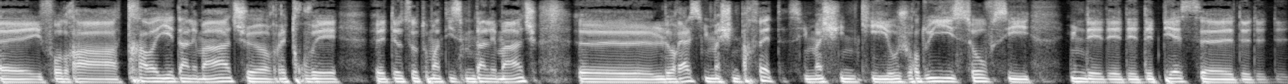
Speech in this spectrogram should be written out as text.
Euh, il faudra travailler dans les matchs, euh, retrouver euh, des automatismes dans les matchs. Euh, le Real, c'est une machine parfaite. C'est une machine qui aujourd'hui, sauf si une des, des, des, des pièces euh, de, de, de,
